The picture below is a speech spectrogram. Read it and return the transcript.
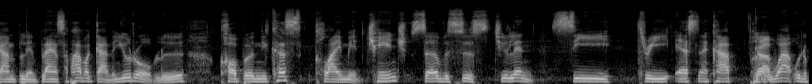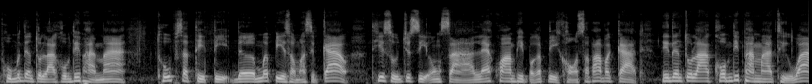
การเปลี่ยนแปลงสภาพอากาศในยุโรป หรือ Copernicus Climate Change Services ชื่อเล่น C 3S นะครับเผครัยบว่าอุณหภูมิเมื่อเดือนตุลาคมที่ผ่านมา ทุบสถิติเดิมเมื่อปี 2019 ที่ 0.4 องศา และความผิดปกติของสภาพอากาศ ในเดือนตุลาคมที่ผ่านมาถือว่า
